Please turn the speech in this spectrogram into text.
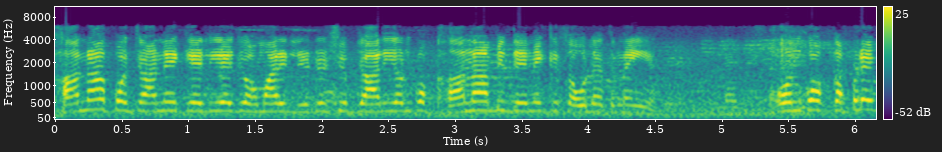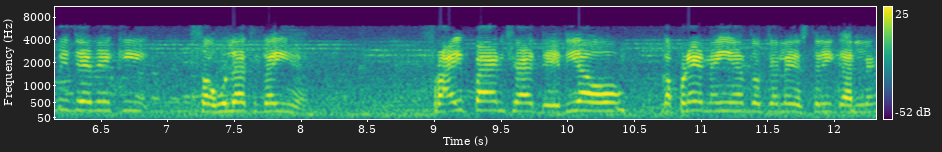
खाना पहुँचाने के लिए जो हमारी लीडरशिप जा रही है, उनको खाना भी देने की सहूलत नहीं है। उनको कपड़े भी देने की सहूलत नहीं है। फ्राई पैन शायद दे दिया हो, कपड़े नहीं है तो चले इस्त्री कर लें।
